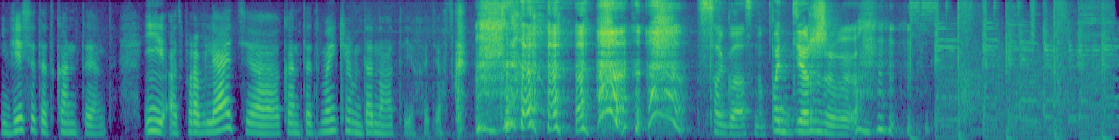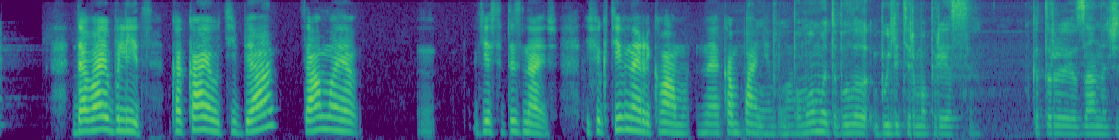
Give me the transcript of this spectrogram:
и весь этот контент. И отправлять э, контент-мейкерам донаты, я хотела сказать. Согласна, поддерживаю. Давай, Блиц, какая у тебя самая, если ты знаешь, эффективная рекламная кампания была? По-моему, это было, были термопрессы, которые за ночь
